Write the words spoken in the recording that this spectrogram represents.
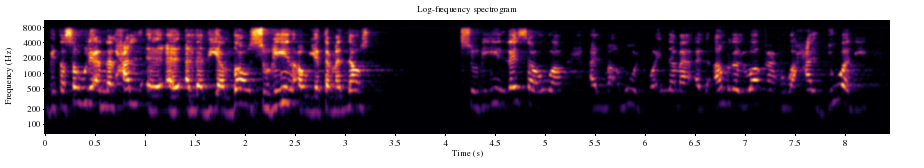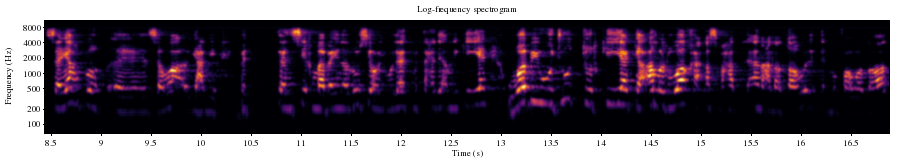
بتصوري أن الحل الذي يرضاه السوريين أو يتمناه السوريين ليس هو المأمول وإنما الأمر الواقع هو حل دولي سيهبط سواء يعني بالتنسيق ما بين روسيا والولايات المتحدة الأمريكية وبوجود تركيا كأمر واقع أصبحت الآن على طاولة المفاوضات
